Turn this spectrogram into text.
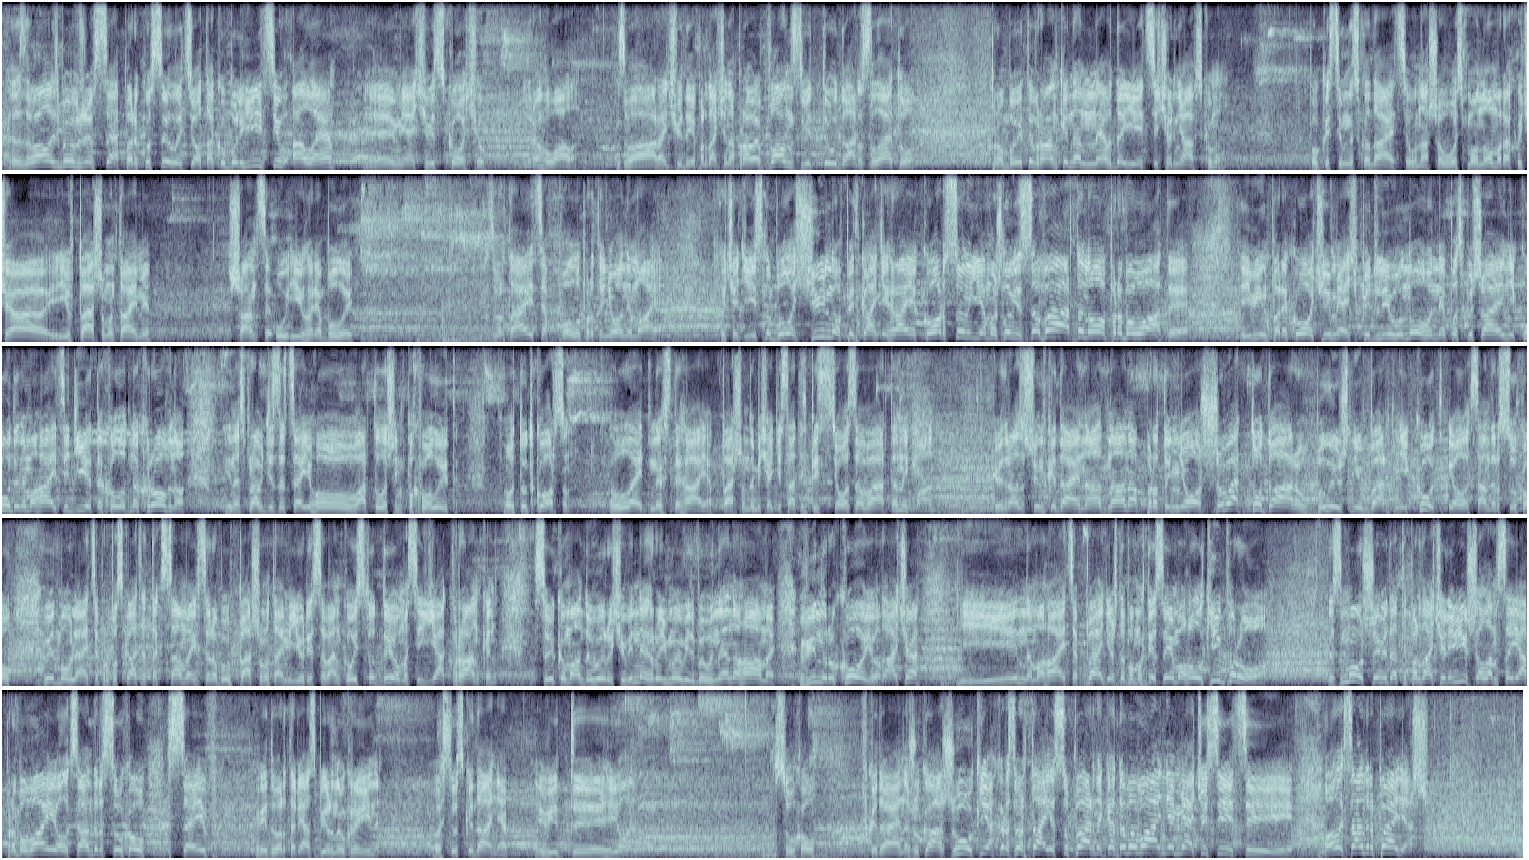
Здавалось би, вже все. Перекусили цю атаку бельгійців, але е, м'яч відскочив. Відреагувала. Зварич віддає передачу на правий фланг. Звідти удар з лету. Пробити Вранкина не вдається Чернявському. Поки з цим не складається у нашого восьмого номера, хоча і в першому таймі шанси у Ігоря були. Звертається, фолу проти нього немає. Хоча дійсно було щільно в підкаті грає Корсун. Є можливість завертаного пробивати. І він перекочує м'яч під ліву ногу, не поспішає нікуди, намагається діяти холоднокровно. І насправді за це його варто лише похвалити. Отут Корсун ледь не встигає першим до м'яча дістатись після цього завертаний. І відразу ж він кидає на Аднана. Проти нього швед удар в ближній верхній кут. І Олександр Сухов відмовляється пропускати так само, як це робив в першому таймі Юрій Савенко. Ось тут дивимося, як Вранкен свою команду виручив. Він не грудьми відбив, не ногами. Він рукою. Дача і намагається Педіш допомогти своєму голкіперу. Змушує віддати передачу лівіше. Ламсая пробиває. Олександр Сухов. Сейф від вратаря збірної України. Ось тут скидання від е, Гіла. Сухов вкидає на жука. Жук як розвертає суперника. Добивання м'яч у сітці. Олександр Педяш.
